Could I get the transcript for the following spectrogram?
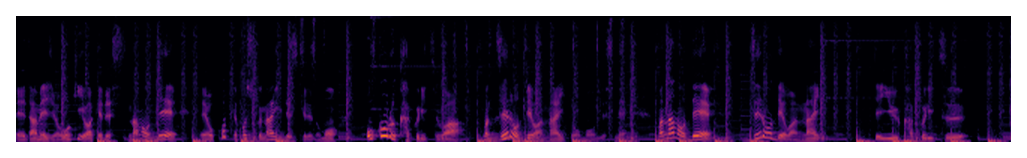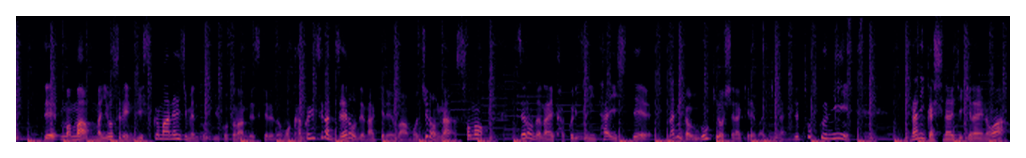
えー、ダメージは大きいわけです。なので、えー、起こってほしくないんですけれども、起こる確率は、まあ、ゼロではないと思うんですね。まあ、なので、ゼロではないっていう確率で、まあまあ、まあ、要するにリスクマネジメントということなんですけれども、確率がゼロでなければ、もちろんなそのゼロでない確率に対して何か動きをしなければいけない。で特に何かしないといけないのは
